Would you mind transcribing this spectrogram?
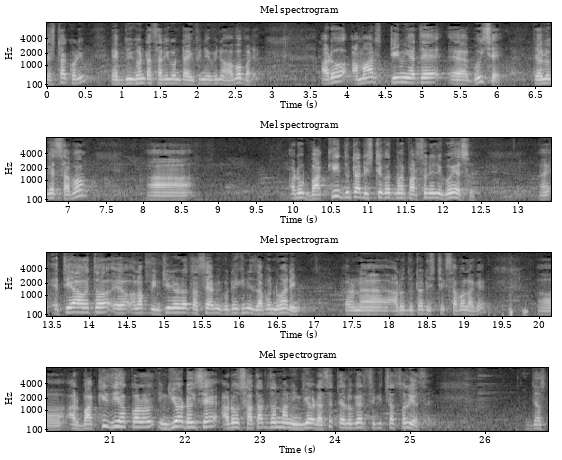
চেষ্টা কৰিম। এক দুই ঘণ্টা চাৰি ঘণ্টা ইপিনে ইপিনে হ'ব পাৰে। আৰু আমাৰ টীম ইয়াতে গৈছে। তেওঁলোকে চাব আৰু বাকী দুটা ডিষ্ট্ৰিক্টত মই পাৰ্চনেলি গৈ আছোঁ। এতিয়া হয়তো অলপ ইণ্টেৰিয়ৰত আছে আমি গোটেইখিনি যাব নোৱাৰিম কাৰণ আৰু দুটা ডিষ্ট্ৰিক্ট চাব লাগে। আৰু বাকী যিসকল ইনজিয়ৰ্ড হৈছে আৰু সাত আঠজনমান ইনজিয়ৰ্ড আছে তেওঁলোকৰ চিকিৎসা চলি আছে। জাষ্ট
